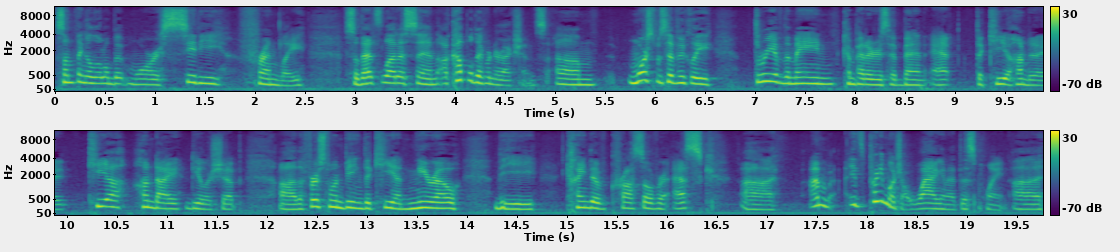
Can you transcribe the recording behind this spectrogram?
something a little bit more city friendly. So that's led us in a couple different directions. Um, more specifically, three of the main competitors have been at the Kia Hyundai Kia Hyundai dealership. Uh, the first one being the Kia Niro, the kind of crossover esque. Uh, I'm. It's pretty much a wagon at this point. Uh,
